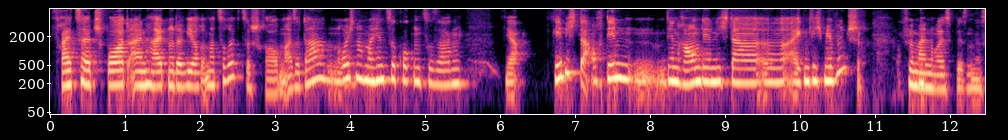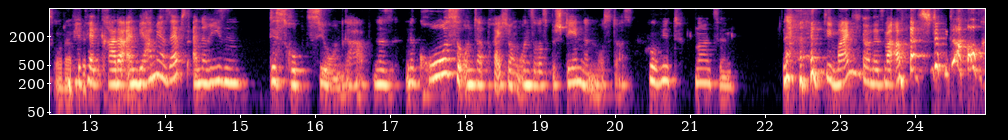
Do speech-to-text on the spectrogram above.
Freizeitsporteinheiten oder wie auch immer zurückzuschrauben. Also da ruhig nochmal hinzugucken, zu sagen, ja, gebe ich da auch den, den Raum, den ich da äh, eigentlich mir wünsche für mein neues Business oder mir fällt gerade ein, wir haben ja selbst eine riesen Disruption gehabt, eine, eine große Unterbrechung unseres bestehenden Musters. Covid-19. Die meine ich noch nicht mal, aber es stimmt auch.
